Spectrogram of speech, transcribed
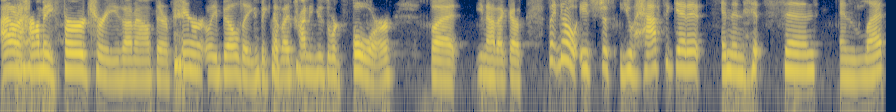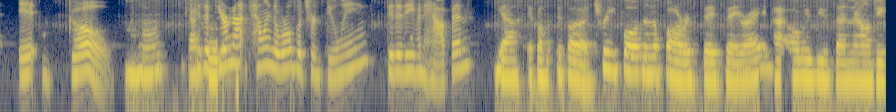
I don't know how many fir trees I'm out there apparently building because I'm trying to use the word for, but you know how that goes. But no, it's just you have to get it and then hit send and let it go. Because mm-hmm. if you're not telling the world what you're doing, did it even happen? Yeah, if a if a tree falls in the forest, they say, right? Mm-hmm. I always use that analogy.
